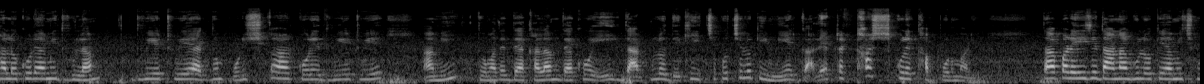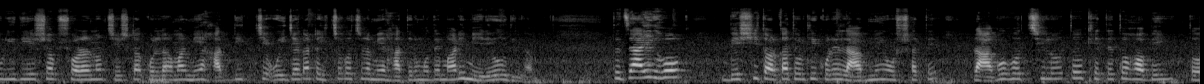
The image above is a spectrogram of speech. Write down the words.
ভালো করে আমি ধুলাম। ধুয়ে ঠুয়ে একদম পরিষ্কার করে ধুয়ে ঠুয়ে আমি তোমাদের দেখালাম। দেখো এই দাগগুলো দেখে ইচ্ছে করছিল কি মেয়ের গালে একটা ঠাস করে থাপ্পড় মারি। তারপরে এই যে দানাগুলোকে আমি ছুরি দিয়ে সব সরানোর চেষ্টা করলাম। আমার মেয়ে হাত দিচ্ছে, ওই জায়গাটা ইচ্ছে করছিল মেয়ের হাতের মধ্যে মারি, মেরেও দিলাম। তো যাই হোক, বেশি তর্কাতর্কি করে লাভ নেই ওর সাথে। রাগও হচ্ছিল, তো খেতে তো হবেই। তো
